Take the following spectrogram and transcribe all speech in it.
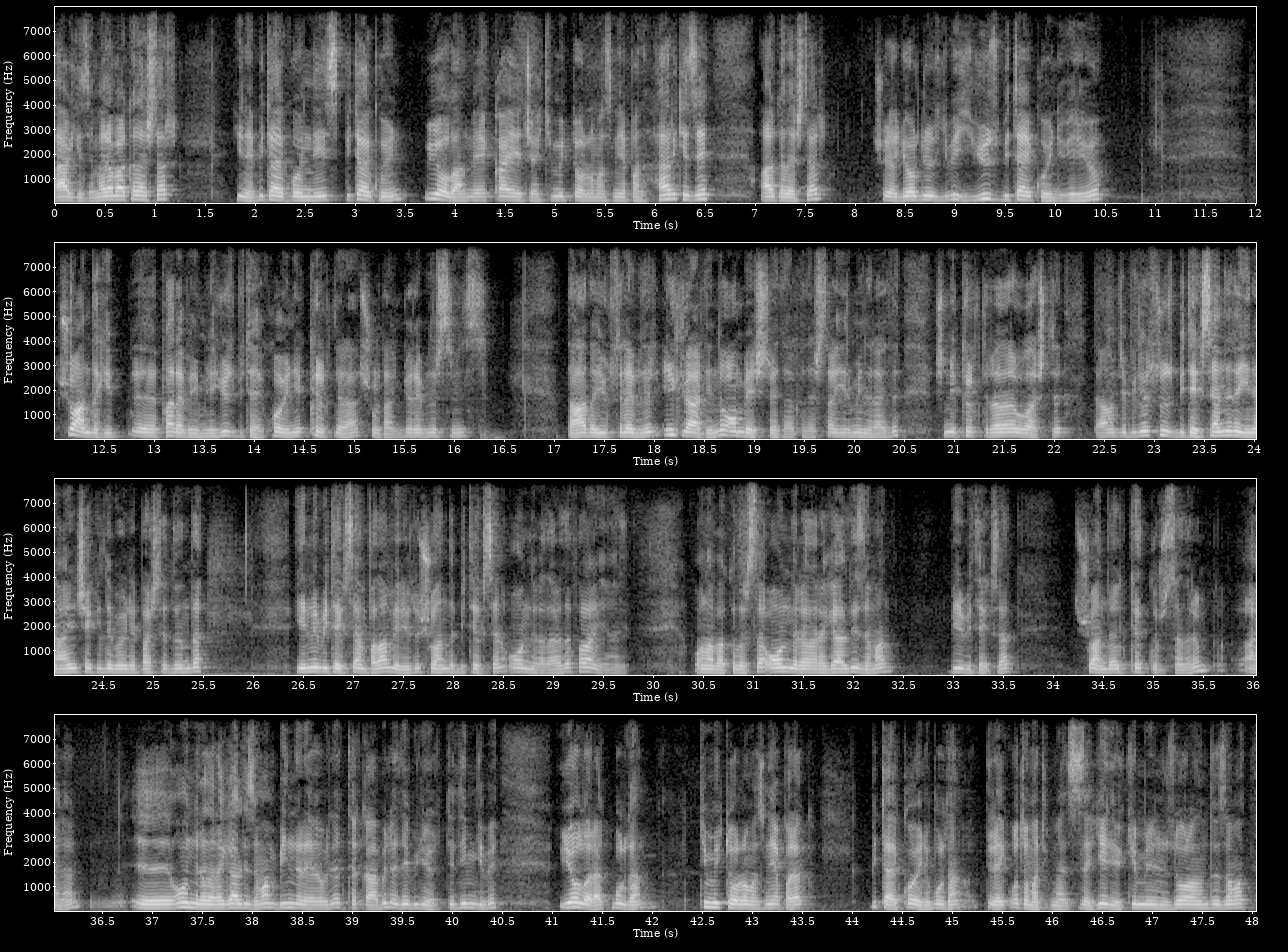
Herkese merhaba arkadaşlar. Yine Bitay Coin'deyiz. Bitay Coin üye olan ve KYC kimlik doğrulamasını yapan herkese arkadaşlar şöyle gördüğünüz gibi 100 Bitay Coin'i veriyor. Şu andaki e, para birimiyle 100 Bitay Coin'i 40 lira. Şuradan görebilirsiniz. Daha da yükselebilir. İlk verdiğinde 15 liraydı arkadaşlar. 20 liraydı. Şimdi 40 liralara ulaştı. Daha önce biliyorsunuz Bitexen'de de yine aynı şekilde böyle başladığında 20 Bitexen falan veriyordu. Şu anda Bitexen 10 liralarda falan yani. Ona bakılırsa 10 liralara geldiği zaman bir Bitexen şu anda 40 kuruş sanırım. Aynen. Ee, 10 liralara geldiği zaman 1000 liraya bile tekabül edebiliyor. Dediğim gibi üye olarak buradan kimlik doğrulamasını yaparak Bitay coin'i buradan direkt otomatikman size geliyor. Kimliğiniz doğrulandığı zaman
